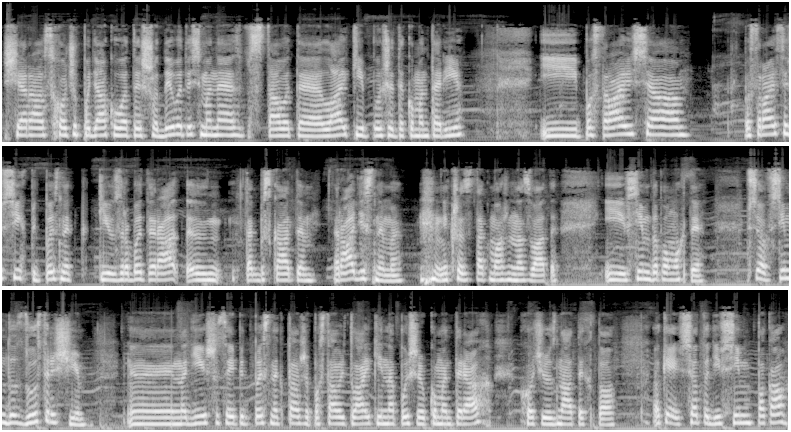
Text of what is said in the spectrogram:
Ще раз хочу подякувати, що дивитесь мене, ставите лайки, пишете коментарі. І постараюся, постараюся всіх підписників зробити е, так би сказати, радісними, якщо це так можна назвати, і всім допомогти. Все, всім до зустрічі. Е, Надію, що цей підписник теж поставить лайк і напише в коментарях. Хочу знати хто. Окей, все тоді, всім пока.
